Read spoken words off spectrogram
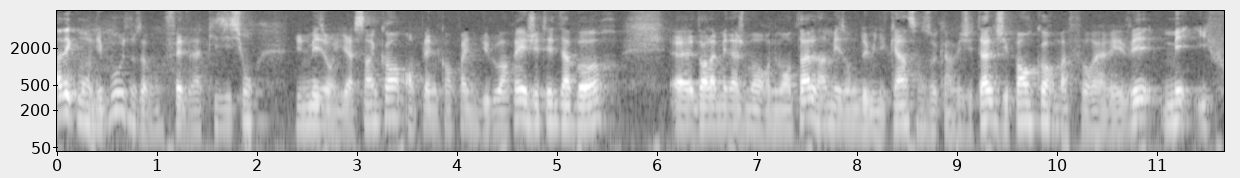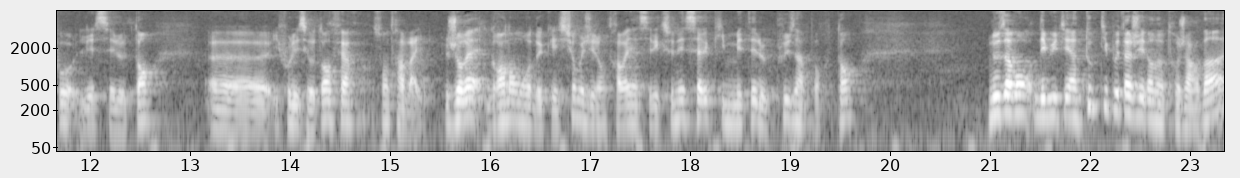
Avec mon épouse, nous avons fait l'acquisition d'une maison il y a 5 ans, en pleine campagne du Loiret. J'étais d'abord euh, dans l'aménagement ornemental, hein, maison de 2015 sans aucun végétal. J'ai pas encore ma forêt rêvée, mais il faut laisser le temps. Euh, il faut laisser au temps faire son travail. J'aurais grand nombre de questions, mais j'ai donc travaillé à sélectionner celles qui me mettaient le plus important nous avons débuté un tout petit potager dans notre jardin.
